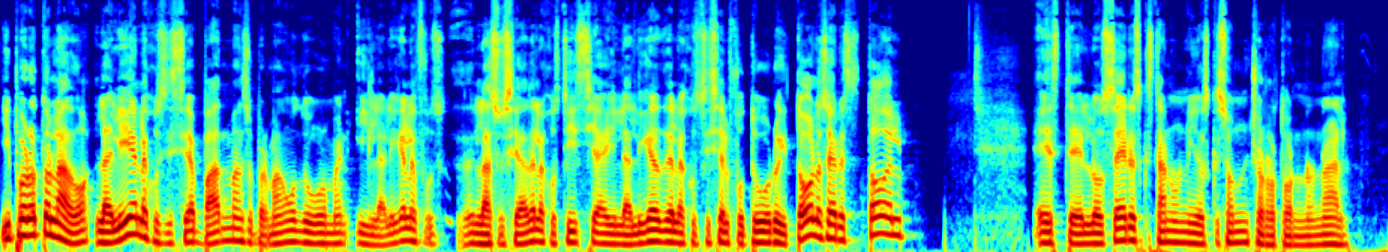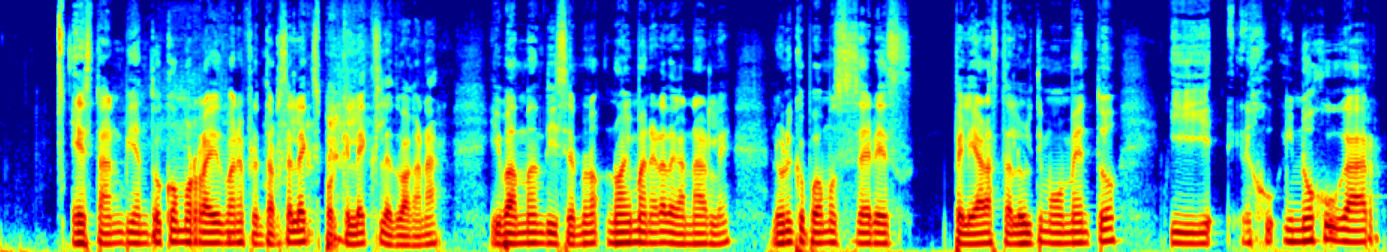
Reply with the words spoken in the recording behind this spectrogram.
Y por otro lado, la Liga de la Justicia, Batman, Superman, Wonder Woman y la Liga de la, Sociedad de la Justicia y la Liga de la Justicia del Futuro y todos los héroes, todo el... Este, los héroes que están unidos, que son un chorrotonal, están viendo cómo rayos van a enfrentarse a Lex porque Lex les va a ganar. Y Batman dice, no, no hay manera de ganarle. Lo único que podemos hacer es pelear hasta el último momento y, ju- y no jugar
